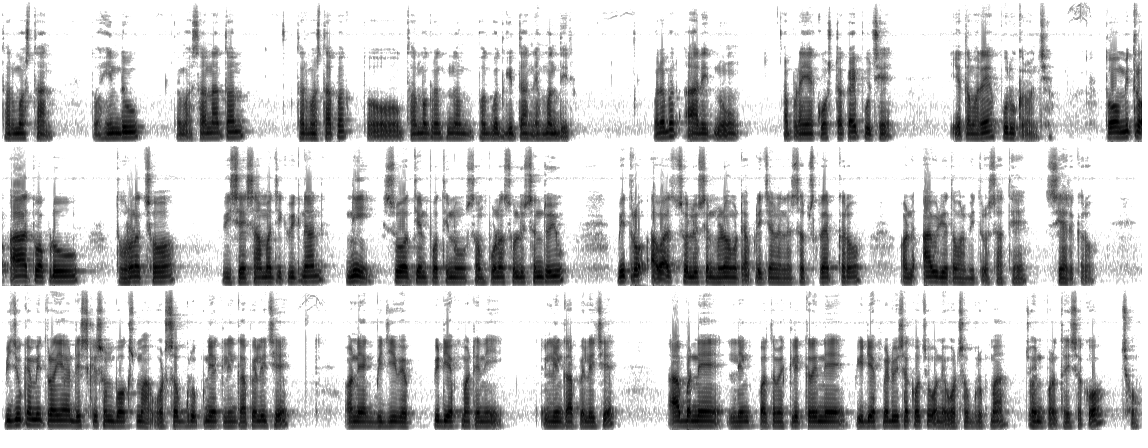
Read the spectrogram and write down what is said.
ધર્મસ્થાન. તો હિન્દુ, તેમાં સનાતન ધર્મ સ્થાપક તો ધર્મગ્રંથનું નામ ભગવદ્ ગીતા અને મંદિર. બરાબર? આ રીતનું આપણે અહીંયા કોષ્ટક આપ્યું છે, એ તમારે પૂરું કરવાનું છે. તો મિત્રો, આ હતું આપણું ધોરણ છ, વિષય સામાજિક વિજ્ઞાનની સ્વ અધ્યયન પોથીનું સંપૂર્ણ સોલ્યુશન જોયું. મિત્રો, આવા જ સોલ્યુશન મેળવવા માટે આપણી ચેનલને સબસ્ક્રાઈબ કરો અને આ વીડિયો તમારા મિત્રો સાથે શેર કરો. બીજું કે મિત્રો, અહીંયા ડિસ્ક્રિપ્શન બોક્સમાં વોટ્સઅપ ગ્રુપની એક લિંક આપેલી છે અને એક બીજી વેબ પીડીએફ માટેની લિંક આપેલી છે. આ બંને લિંક પર તમે ક્લિક કરીને પીડીએફ મેળવી શકો છો અને વોટ્સઅપ ગ્રુપમાં જોઈન પણ થઈ શકો છો.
